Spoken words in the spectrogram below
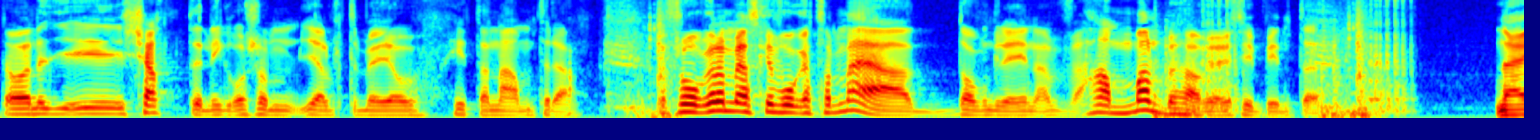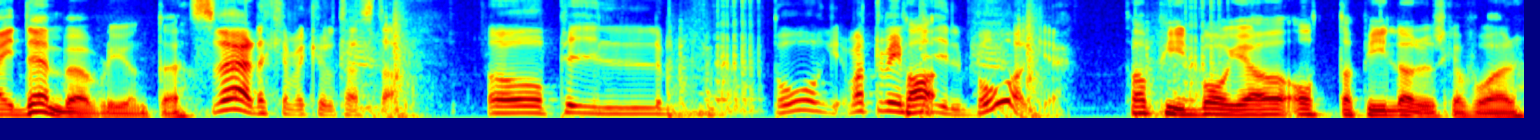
Det var i chatten igår som hjälpte mig att hitta namn till det. Jag frågar om jag ska våga ta med de grejerna. Hammaren behöver jag ju typ inte. Nej, den behöver du ju inte. Svärdet kan vara kul att testa. Och pilbåge. Vart är min Ta- pilbåge? Ta pilbåge, jag har åtta pilar du ska få här.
